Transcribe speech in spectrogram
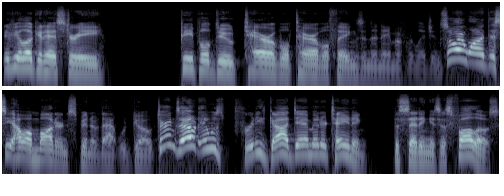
if you look at history, people do terrible, terrible things in the name of religion. So I wanted to see how a modern spin of that would go. Turns out it was pretty goddamn entertaining. The setting is as follows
